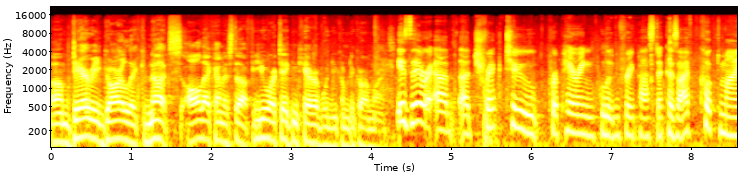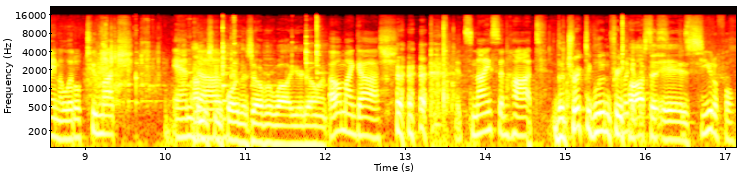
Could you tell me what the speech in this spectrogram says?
Um, dairy, garlic, nuts, all that kind of stuff. You are taken care of when you come to Carmine's. Is there a, a trick to preparing gluten-free pasta? Because I've cooked mine a little too much, and I'm just going to pour this over while you're going. oh my gosh, it's nice and hot. The trick to gluten-free pasta this, is it's beautiful.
